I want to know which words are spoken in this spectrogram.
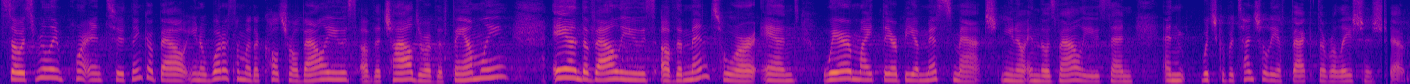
So it's really important to think about, you know, what are some of the cultural values of the child or of the family and the values of the mentor and where might there be a mismatch, you know, in those values and, and which could potentially affect the relationship.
